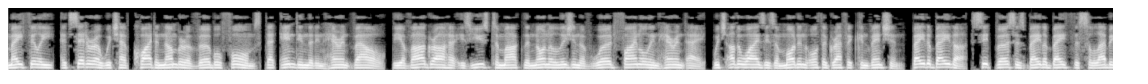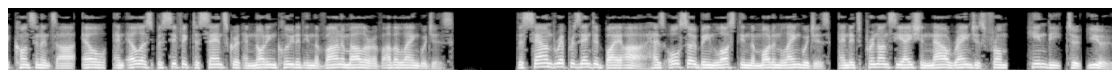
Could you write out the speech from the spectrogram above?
Maithili, etc. which have quite a number of verbal forms that end in that inherent vowel, the avagraha is used to mark the non-elision of word final inherent a, which otherwise is a modern orthographic convention. Batha Batha sit versus Batha Bath The syllabic consonants are, l, and l are specific to Sanskrit and not included in the Varnamala of other languages. The sound represented by r has also been lost in the modern languages, and its pronunciation now ranges from Hindi to u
